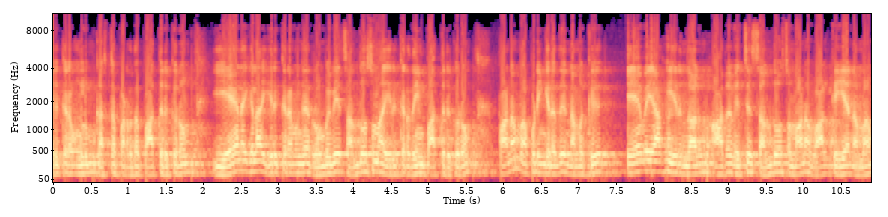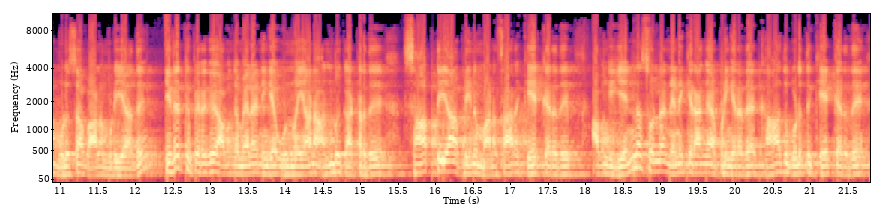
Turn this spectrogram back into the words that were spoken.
இருக்கிறவங்களும் கஷ்டப்படுறத பார்த்துருக்கிறோம். ஏழைகளா இருக்கிறவங்க ரொம்பவே சந்தோஷமா இருக்கிறதையும் பார்த்துருக்கிறோம். பணம் அப்படிங்கிறது நமக்கு தேவையாக இருந்தாலும் அதை வச்சு சந்தோஷமான வாழ்க்கையை நம்ம முழுசா வாழ முடியாது. இதற்கு பிறகு அவங்க மேல நீங்க உண்மையான அன்பு காட்டுறது சாப்பிட்டியா அப்படின்னு மனசார கேட்கறது அவங்க என்ன சொல்ல நினைக்கிறாங்க அப்படிங்கிறத காது கொடுத்து கேட்கறது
